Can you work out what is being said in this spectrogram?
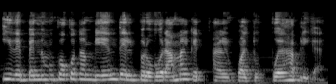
y depende un poco también del programa al, que, al cual tú puedes aplicar.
